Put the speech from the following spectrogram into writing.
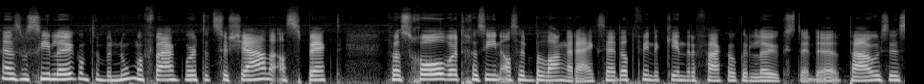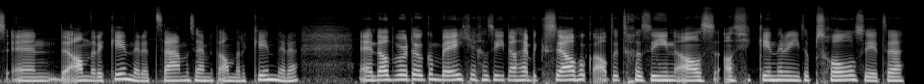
Ja, dat is misschien leuk om te benoemen. Vaak wordt het sociale aspect van school wordt gezien als het belangrijkste. Dat vinden kinderen vaak ook het leukste. De pauzes en de andere kinderen, het samen zijn met andere kinderen. En dat wordt ook een beetje gezien, dat heb ik zelf ook altijd gezien, als als je kinderen niet op school zitten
